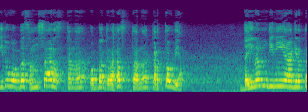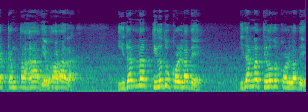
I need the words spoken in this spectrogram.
ಇದು ಒಬ್ಬ ಸಂಸಾರಸ್ಥನ, ಒಬ್ಬ ಗೃಹಸ್ಥನ ಕರ್ತವ್ಯ. ದೈನಂದಿನಿಯಾಗಿರತಕ್ಕಂತಹ ವ್ಯವಹಾರ, ಇದನ್ನು ತಿಳಿದುಕೊಳ್ಳದೆ ಇದನ್ನು ತಿಳಿದುಕೊಳ್ಳದೆ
